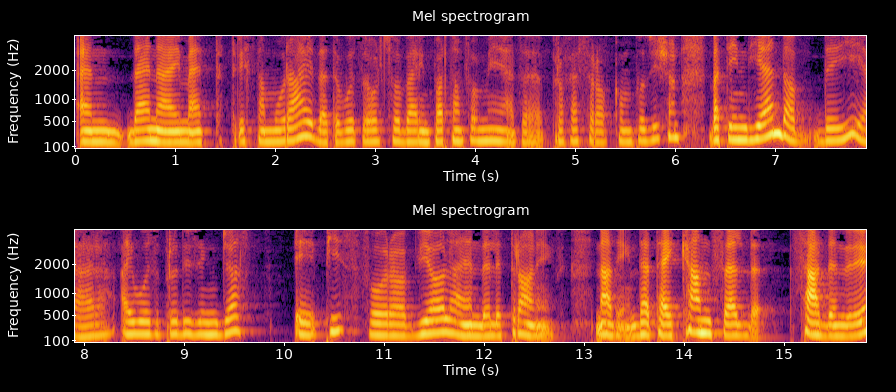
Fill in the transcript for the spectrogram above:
And then I met Tristan Murail, that was also very important for me as a professor of composition. But in the end of the year, I was producing just a piece for uh, viola and electronics, nothing that I cancelled suddenly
